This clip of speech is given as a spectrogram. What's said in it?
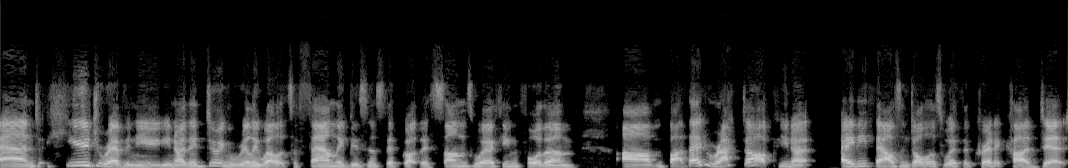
And huge revenue. You know, they're doing really well. It's a family business. They've got their sons working for them. Um, but they'd racked up, you know, $80,000 worth of credit card debt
